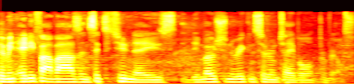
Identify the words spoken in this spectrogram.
There being 85 ayes and 62 nays, the motion to reconsider and table prevails.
